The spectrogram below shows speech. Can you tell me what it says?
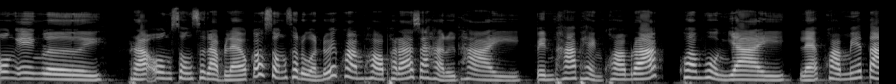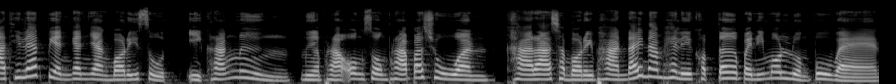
องค์เองเลย ระองค์ทรงสดับแล้วก็ทรงสรวนด้วยความพอพระราชหฤทัย เป็นภาพแห่งความรัก ความห่วงใย และความเมตตาที่แลกเปลี่ยนกันอย่างบริสุทธิ์ อีกครั้งหนึ่ง เมื่อพระองค์ทรงพระประชวรข้าราชบริพารได้นำเฮลิคอปเตอร์ไปนิมนต์หลวงปู่แหวน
